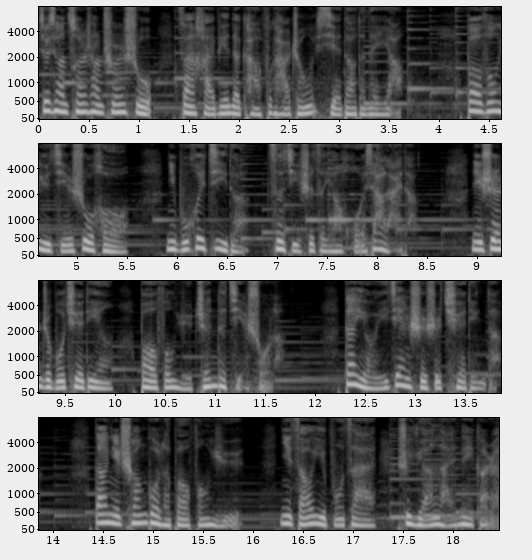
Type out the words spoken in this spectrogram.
就像村上春树在《海边的卡夫卡》中写到的那样，暴风雨结束后，你不会记得自己是怎样活下来的，你甚至不确定暴风雨真的结束了。但有一件事是确定的：当你穿过了暴风雨，你早已不再是原来那个人。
